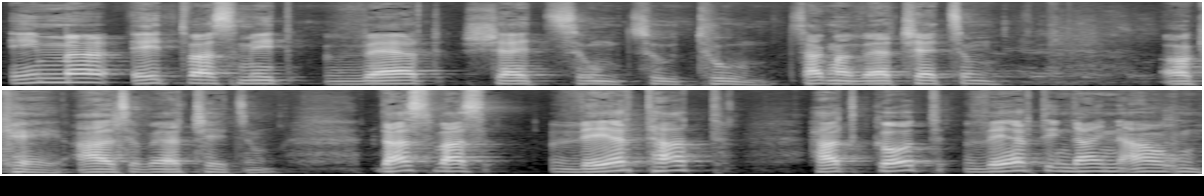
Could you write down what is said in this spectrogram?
immer etwas mit Wertschätzung zu tun. Sag mal Wertschätzung. Okay, also Wertschätzung. Das, was Wert hat, hat Gott Wert in deinen Augen.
